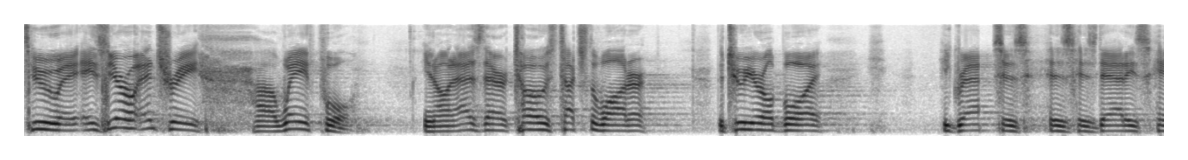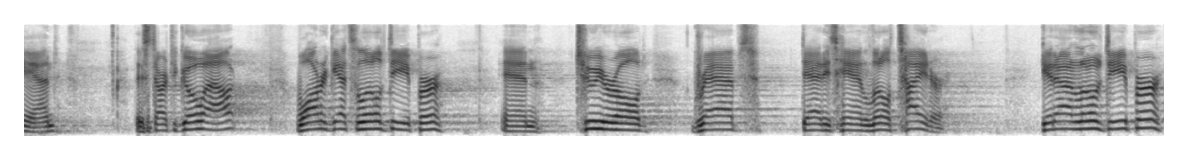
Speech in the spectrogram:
to a, a zero entry uh, wave pool. You know, and as their toes touch the water, the two year old boy, he grabs his, his, his daddy's hand. They start to go out. Water gets a little deeper, and two year old grabs daddy's hand a little tighter. Get out a little deeper.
